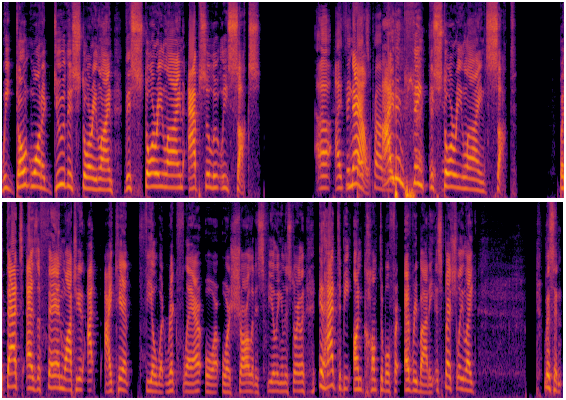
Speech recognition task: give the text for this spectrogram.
We don't want to do this storyline. This storyline absolutely sucks. Uh, I think now, that's probably. I didn't think the storyline sucked. But that's as a fan watching it, I, I can't feel what Ric Flair or or Charlotte is feeling in the storyline. It had to be uncomfortable for everybody, especially like listen,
